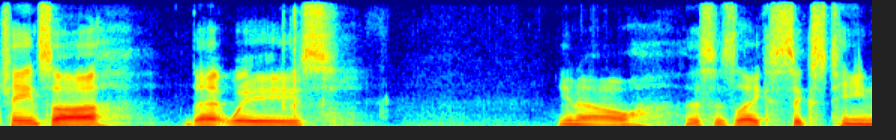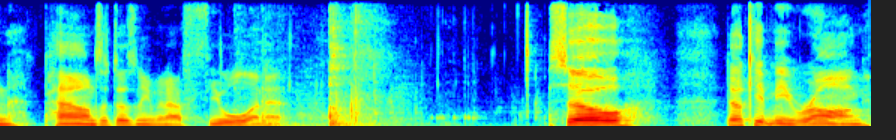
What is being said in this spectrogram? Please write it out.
chainsaw that weighs, you know, this is like 16 pounds. It doesn't even have fuel in it. So don't get me wrong.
